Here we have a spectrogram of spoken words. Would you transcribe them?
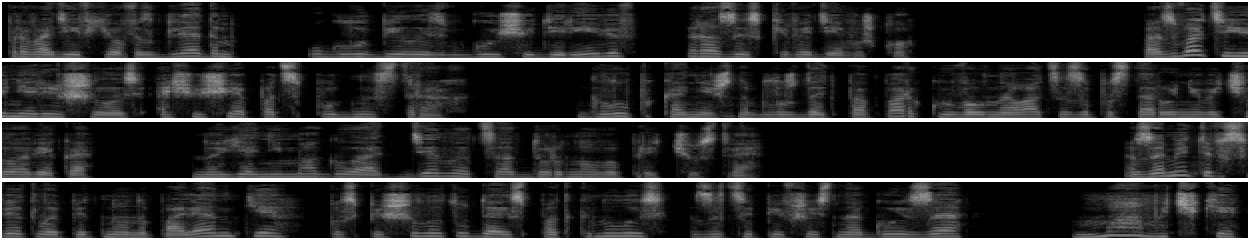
Проводив ее взглядом, углубилась в гущу деревьев, разыскивая девушку. Позвать ее не решилась, ощущая подспудный страх. Глупо, конечно, блуждать по парку и волноваться за постороннего человека, но я не могла отделаться от дурного предчувствия. Заметив светлое пятно на полянке, поспешила туда и споткнулась, зацепившись ногой за... «Мамочки!»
